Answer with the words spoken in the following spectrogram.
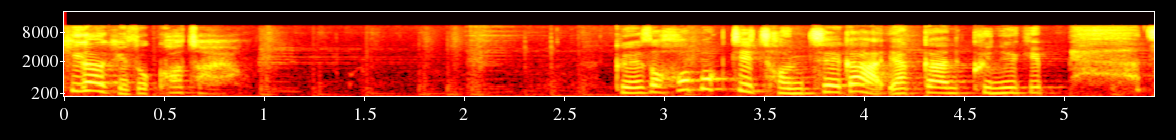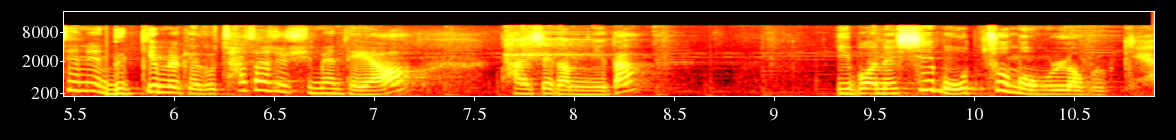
키가 계속 커져요. 그래서 허벅지 전체가 약간 근육이 펴지는 느낌을 계속 찾아주시면 돼요. 다시 갑니다. 이번에 15초 머물러 볼게요.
